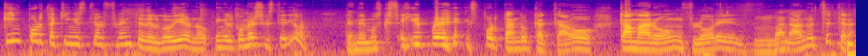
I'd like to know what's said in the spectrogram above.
¿Qué importa quién esté al frente del gobierno en el comercio exterior? Tenemos que seguir exportando cacao, camarón, flores, banano, etcétera.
